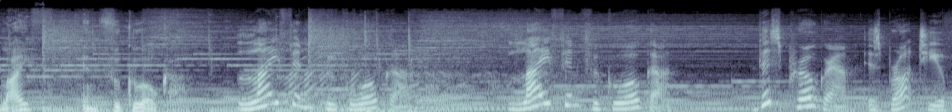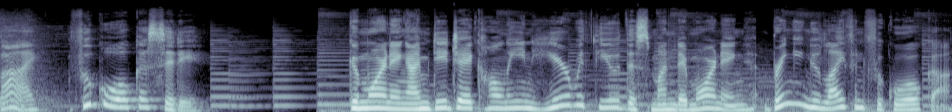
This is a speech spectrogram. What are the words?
Life in Fukuoka. Life in Fukuoka. Life in Fukuoka. This program is brought to you by Fukuoka City. Good morning, I'm DJ Colleen here with you this Monday morning, bringing you Life in Fukuoka.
